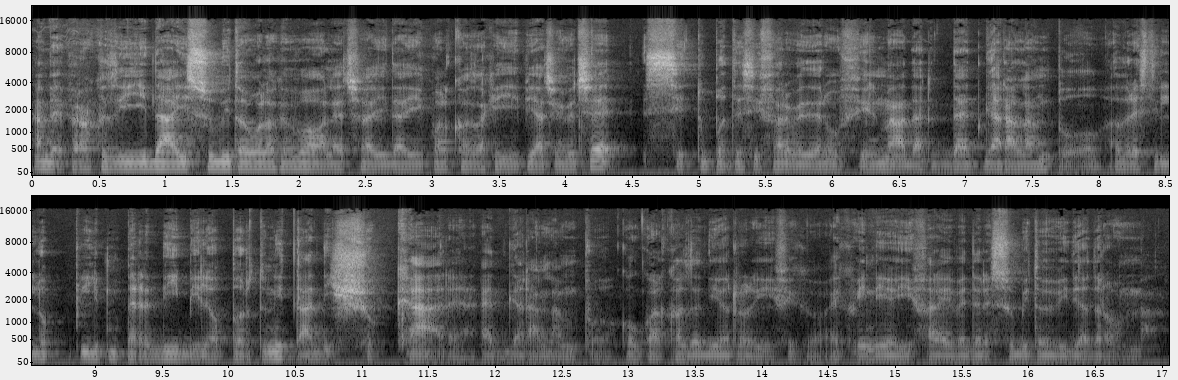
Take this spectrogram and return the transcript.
Vabbè, però così gli dai subito quello che vuole, cioè gli dai qualcosa che gli piace. Invece, se tu potessi far vedere un film ad Edgar Allan Poe, avresti l'imperdibile opportunità di scioccare Edgar Allan Poe con qualcosa di orrorifico. E quindi io gli farei vedere subito il Videodrome.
